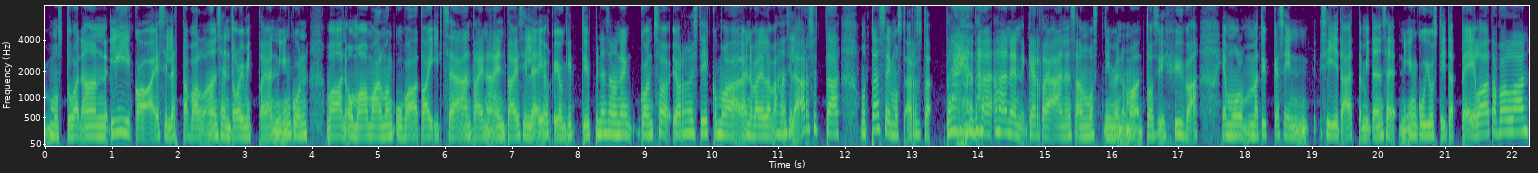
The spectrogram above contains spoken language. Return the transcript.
musta tuodaan liikaa esille tavallaan sen toimittajan niin kuin vaan omaa maailmankuvaa tai itseään tai näin, tai sille jonkin tyyppinen sellainen konso-journalistiikka mua aina välillä vähän sille ärsyttää, mutta tässä ei musta ärsytä tämä hänen kertoja äänensä on musta nimenomaan tosi hyvä. Ja mul, mä tykkäsin siitä, että miten se niin kuin just itse peilaa tavallaan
